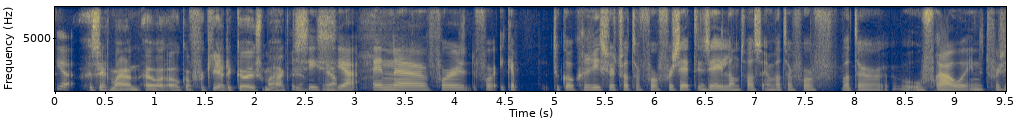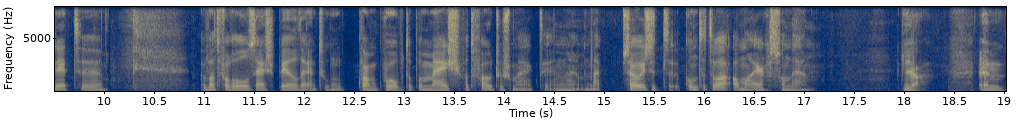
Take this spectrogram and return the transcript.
ja. zeg maar een, ook een verkeerde keus maakte. Precies, ja. ja. En uh, voor, voor, ik heb natuurlijk ook geresearched wat er voor verzet in Zeeland was en wat er voor wat er, hoe vrouwen in het verzet. Uh, wat voor rol zij speelden. En toen kwam ik bijvoorbeeld op een meisje wat foto's maakte. En uh, nou, zo is het, komt het wel allemaal ergens vandaan. Ja, en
